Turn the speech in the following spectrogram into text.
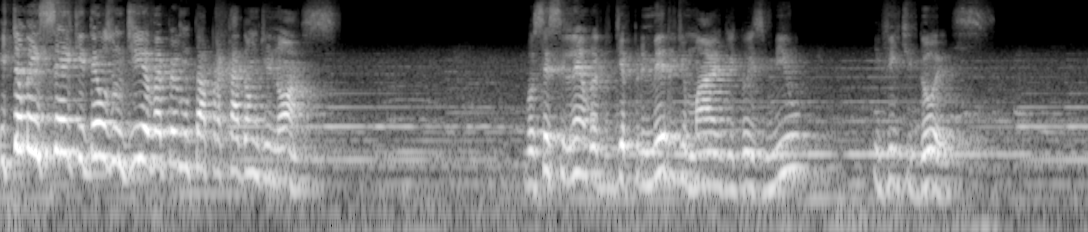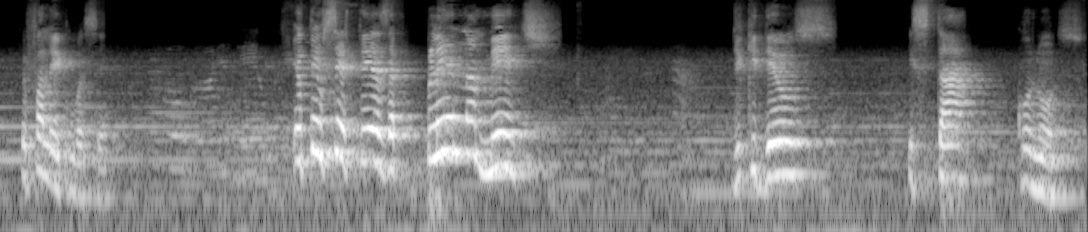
E também sei que Deus um dia vai perguntar para cada um de nós. Você se lembra do dia 1 de maio de 2022? Eu falei com você. Eu tenho certeza plenamente de que Deus está conosco.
